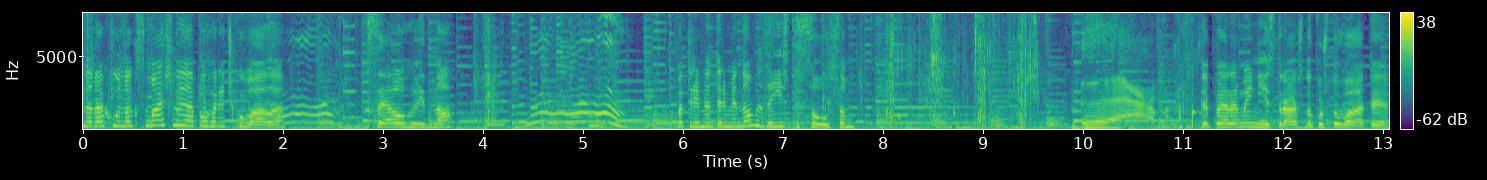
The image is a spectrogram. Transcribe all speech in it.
На рахунок смачно я погарячкувала. Все огидно. Потрібно терміново заїсти соусом. Тепер і мені страшно куштувати.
